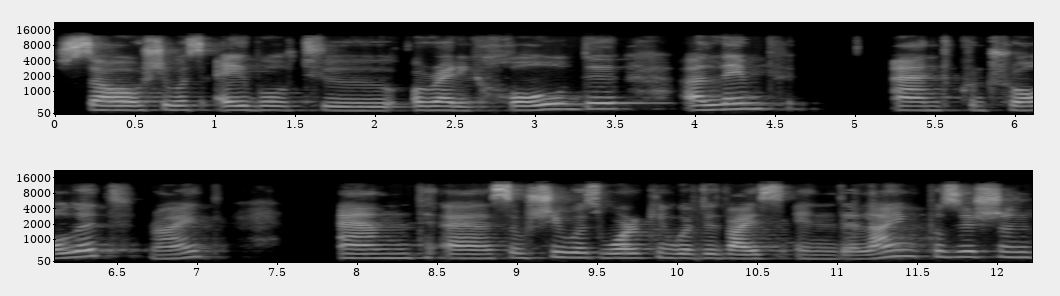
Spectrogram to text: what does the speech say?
So she was able to already hold a limb and control it, right? And uh, so she was working with the device in the lying position.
